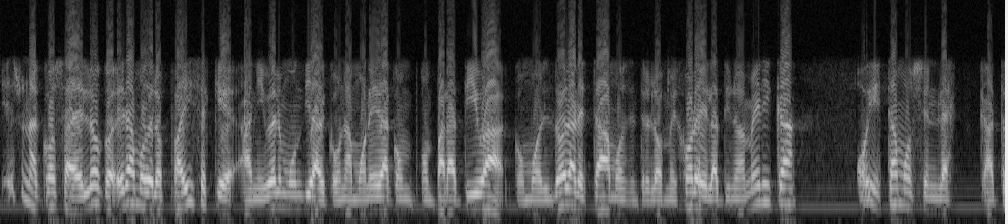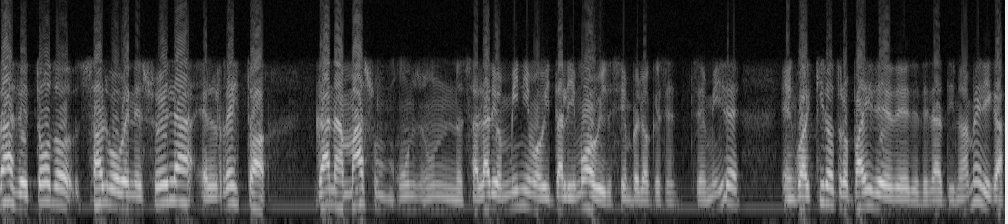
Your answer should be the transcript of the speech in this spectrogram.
es una cosa de loco. Éramos de los países que a nivel mundial, con una moneda comparativa como el dólar, estábamos entre los mejores de Latinoamérica. Hoy estamos en la atrás de todo, salvo Venezuela, el resto gana más un, salario mínimo vital y móvil, siempre lo que se, mide, en cualquier otro país de, Latinoamérica.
